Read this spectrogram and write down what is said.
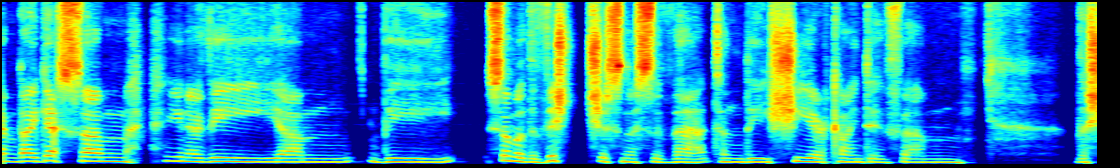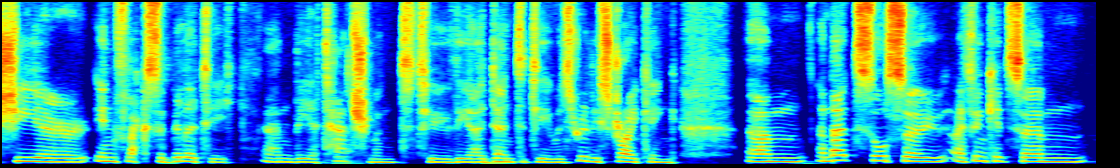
and I guess um, you know the um, the some of the viciousness of that and the sheer kind of um, the sheer inflexibility and the attachment to the identity was really striking. Um, and that's also, I think it's um,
